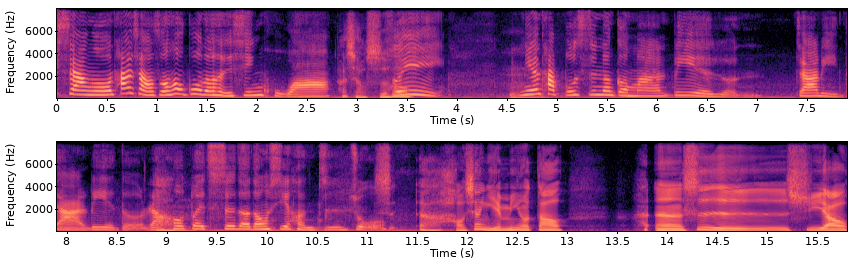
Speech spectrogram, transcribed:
想哦，他小时候过得很辛苦啊。他小时候，所以因为他不是那个嘛猎人，家里打猎的，然后对吃的东西很执着。是啊，好像也没有到，嗯，是需要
